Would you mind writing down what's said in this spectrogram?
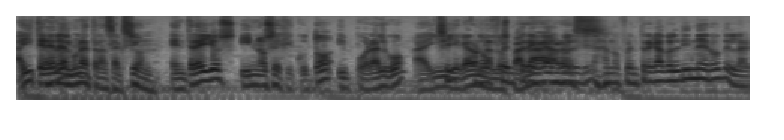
Ahí tenían alguna transacción entre ellos y no se ejecutó y por algo ahí Sí, llegaron no a los el palabras. ajá, no fue entregado el dinero de la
